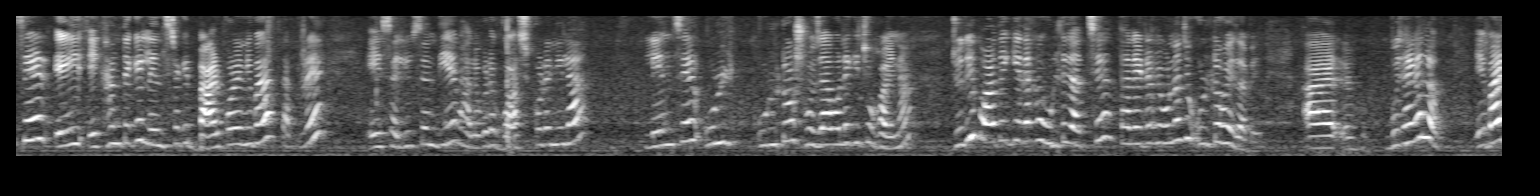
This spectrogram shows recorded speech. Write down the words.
লেন্সের এই এখান থেকে লেন্সটাকে বার করে নিবা, তারপরে এই সলিউশন দিয়ে ভালো করে ওয়াশ করে নিলা। লেন্সের উল উল্টো সোজা বলে কিছু হয় না। যদি পড়াতে গিয়ে দেখো উল্টে যাচ্ছে, তাহলে এটা ভেবো না যে উল্টো হয়ে যাবে। আর বোঝা গেল? এবার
